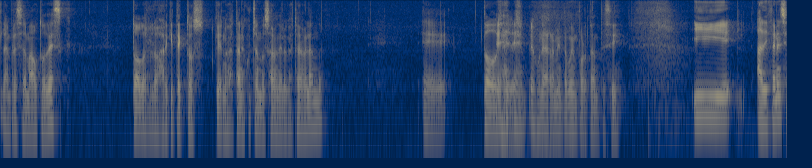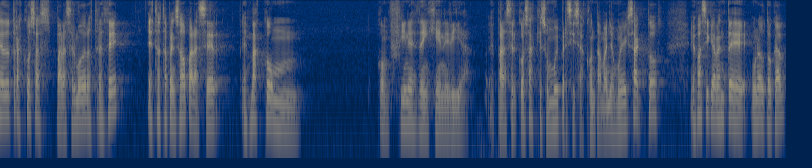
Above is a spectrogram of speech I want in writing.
La empresa se llama Autodesk. Todos los arquitectos que nos están escuchando saben de lo que estoy hablando. Eh, Todos es, ellos. es- es una herramienta muy importante, sí. Y a diferencia de otras cosas para hacer modelos 3D, esto está pensado para hacer, es más con, con fines de ingeniería. Es para hacer cosas que son muy precisas, con tamaños muy exactos. Es básicamente un AutoCAD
